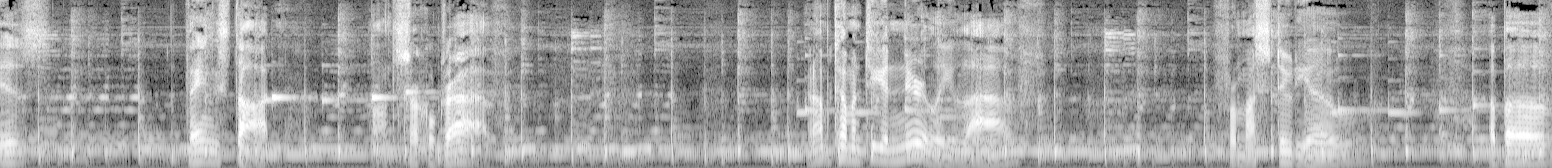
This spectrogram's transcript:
is Things Thought on Circle Drive. And I'm coming to you nearly live from my studio above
